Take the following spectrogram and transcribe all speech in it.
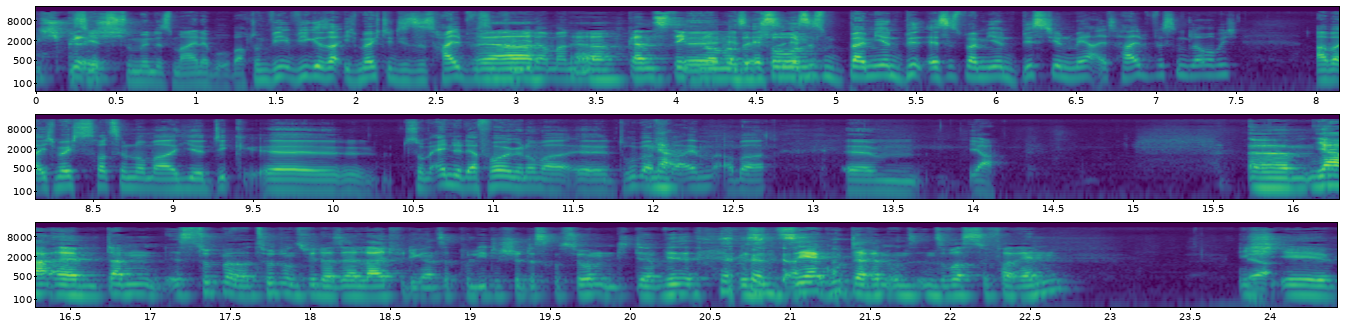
Ich, ist jetzt zumindest meine Beobachtung. Wie, wie, gesagt, ich möchte dieses Halbwissen ja, für jedermann. Ja, ganz dick äh, nochmal es, betonen. Es, es, ist bei mir ein, es ist bei mir ein bisschen mehr als Halbwissen, glaube ich. Aber ich möchte es trotzdem nochmal hier dick äh, zum Ende der Folge nochmal äh, drüber ja. schreiben. Aber ähm, ja. Ähm, ja, ähm, dann es tut, mir, tut uns wieder sehr leid für die ganze politische Diskussion. Wir, wir sind sehr gut darin, uns in sowas zu verrennen. Ich, ja. äh,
